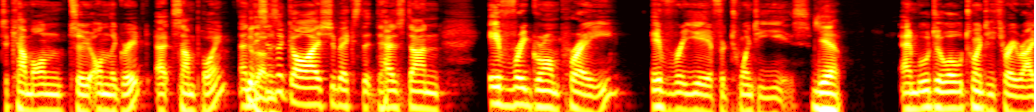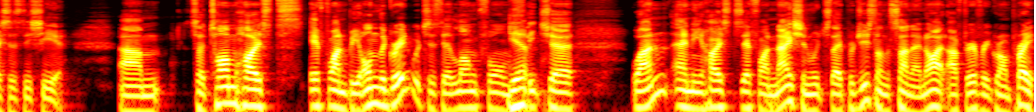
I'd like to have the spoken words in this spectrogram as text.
to come on to on the grid at some point. And Good this is him. a guy, Shebex, that has done every Grand Prix every year for 20 years. yeah. And we'll do all 23 races this year. Um, so Tom hosts F1 Beyond the Grid, which is their long form Yep. feature one, and he hosts F1 Nation, which they produce on the Sunday night after every Grand Prix.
